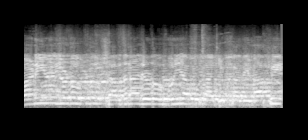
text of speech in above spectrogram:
ਬਾਣੀ ਨਾਲ ਜੋੜੋ ਸ਼ਬਦ ਨਾਲ ਜੋੜੋ ਹੋਈਆਂ ਭੁੱਲਾਂ ਚੁੱਕਾਂ ਦੀ ਮਾਫੀ।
